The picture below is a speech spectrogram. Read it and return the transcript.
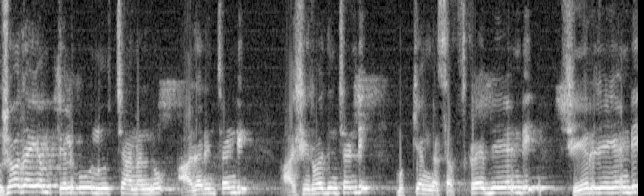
ఉషోదయం తెలుగు న్యూస్ ఛానల్ను ఆదరించండి ఆశీర్వదించండి ముఖ్యంగా సబ్స్క్రైబ్ చేయండి షేర్ చేయండి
